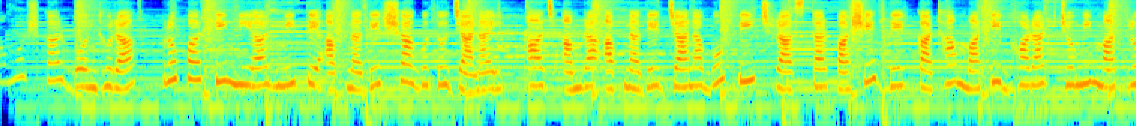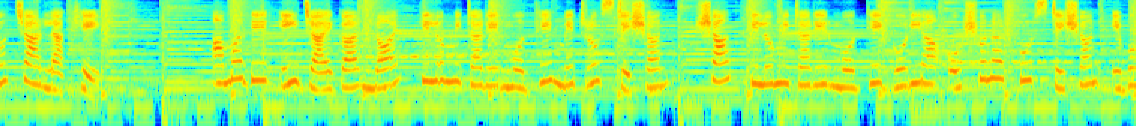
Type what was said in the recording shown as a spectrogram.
নমস্কার বন্ধুরা, প্রপার্টি নিয়ার মিতে আপনাদের স্বাগত জানাই। আজ আমরা আপনাদের জানাব পিচ রাস্তার পাশে দেড় কাঠা মাটি ভরাট জমি মাত্র চার লাখে। আমাদের এই জায়গার নয় কিলোমিটারের মধ্যে মেট্রো স্টেশন, সাত কিলোমিটারের মধ্যে গড়িয়া ও সোনারপুর স্টেশন এবং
